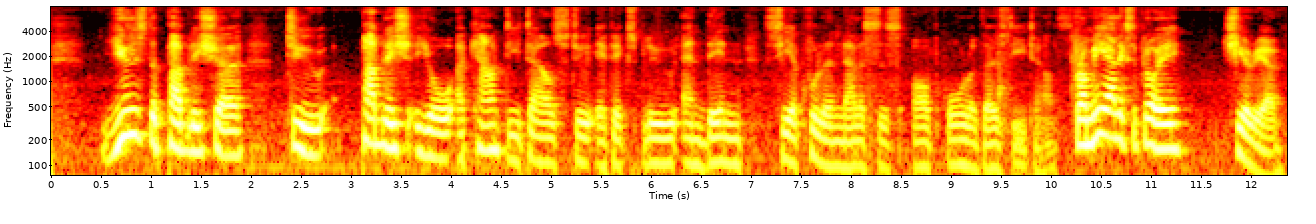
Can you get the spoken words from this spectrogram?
use the publisher to publish your account details to FX Blue and then see a full analysis of all of those details. From me, Alex Deploy, cheerio.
